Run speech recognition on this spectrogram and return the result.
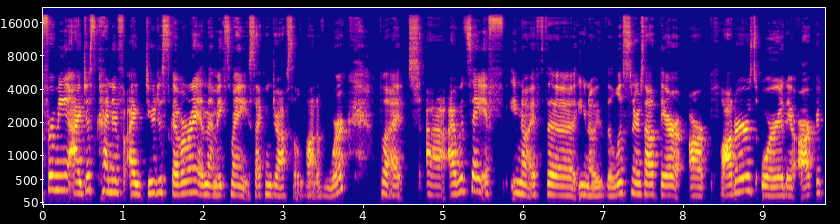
for me, I just kind of I do discover it, and that makes my second drafts a lot of work. But uh, I would say if you know if the you know the listeners out there are plotters or they're arch-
